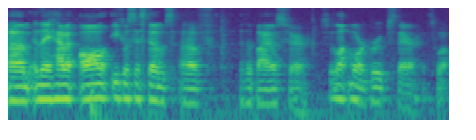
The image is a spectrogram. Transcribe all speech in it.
Um, and they habit all ecosystems of the biosphere. So a lot more groups there as well.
